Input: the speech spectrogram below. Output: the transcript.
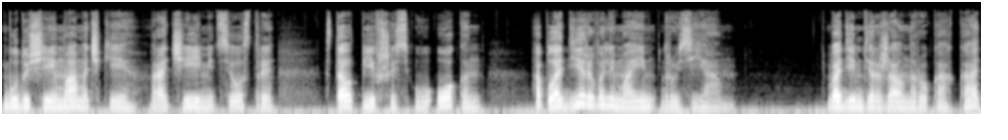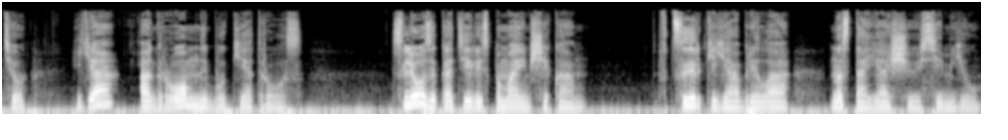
Будущие мамочки, врачи и медсестры – столпившись у окон, аплодировали моим друзьям. Вадим держал на руках Катю, я — огромный букет роз. Слезы катились по моим щекам. В цирке я обрела настоящую семью.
